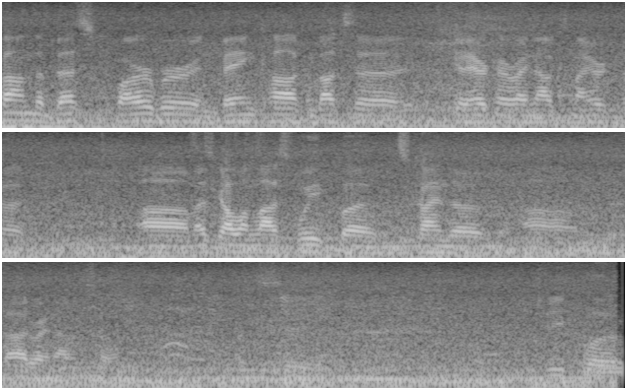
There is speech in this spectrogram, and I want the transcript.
found the best barber in Bangkok. I'm about to get a haircut right now because my haircut, um, I just got one last week, but it's kind of um, bad right now. So let's see. G Club.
